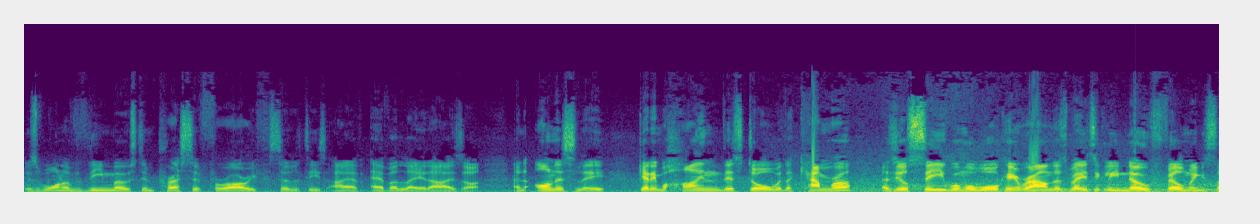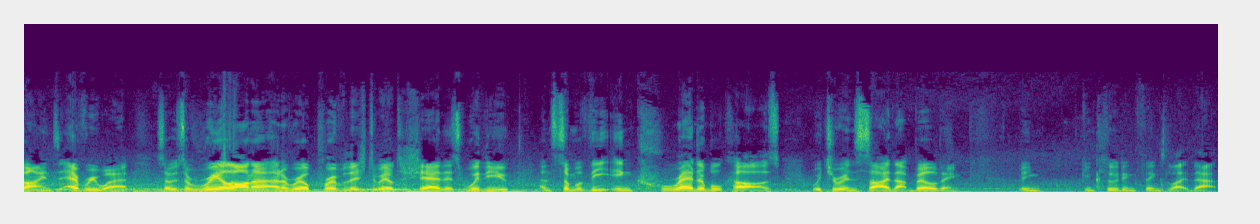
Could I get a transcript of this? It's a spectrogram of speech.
is one of the most impressive Ferrari facilities I have ever laid eyes on. And honestly, getting behind this door with a camera, as you'll see when we're walking around, there's basically no filming signs everywhere. So it's a real honor and a real privilege to be able to share this with you and some of the incredible cars which are inside that building including things like that.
